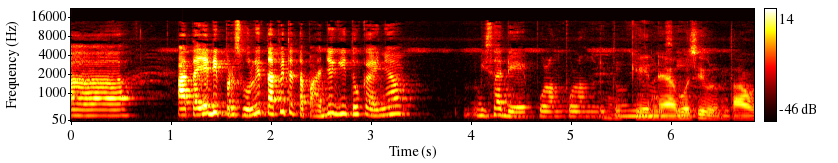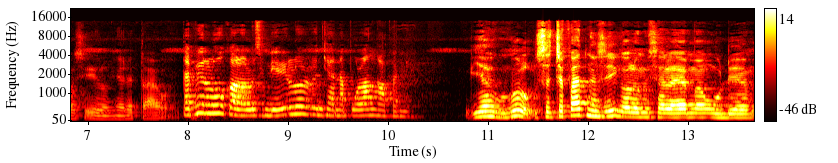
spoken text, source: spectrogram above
eh katanya dipersulit tapi tetap aja gitu kayaknya bisa deh pulang-pulang gitu. mungkin ya gue sih belum tahu sih belum nyari tahu Tapi lu kalau lu sendiri lu rencana pulang kapan nih? Ya gue secepatnya sih kalau misalnya emang udah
